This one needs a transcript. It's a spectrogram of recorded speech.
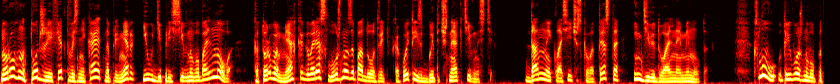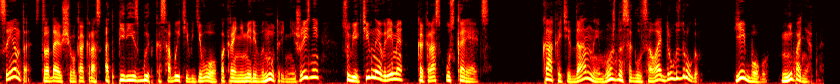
Но ровно тот же эффект возникает, например, и у депрессивного больного – которого, мягко говоря, сложно заподозрить в какой-то избыточной активности. Данные классического теста – индивидуальная минута. К слову, у тревожного пациента, страдающего как раз от переизбытка событий в его, по крайней мере, внутренней жизни, субъективное время как раз ускоряется. Как эти данные можно согласовать друг с другом? Ей-богу, непонятно.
